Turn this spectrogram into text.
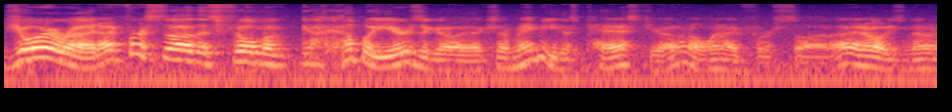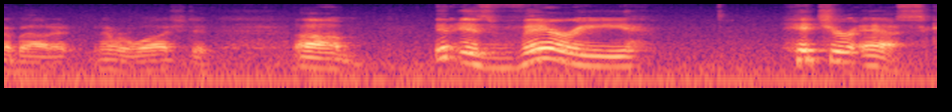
Joyride. I first saw this film a, a couple years ago, actually, maybe this past year. I don't know when I first saw it. I had always known about it, never watched it. Um, it is very Hitcher esque.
